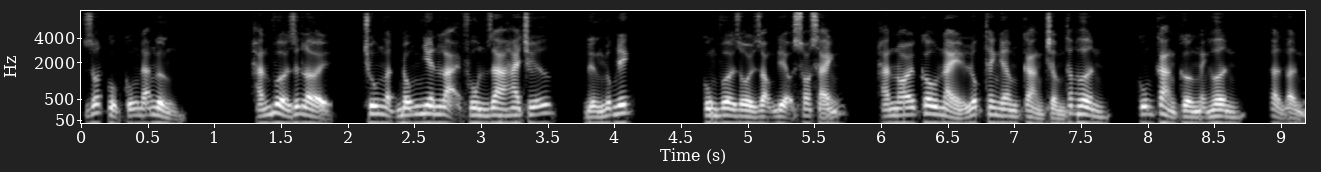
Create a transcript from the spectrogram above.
rốt cục cũng đã ngừng. Hắn vừa dứt lời, chu ngật bỗng nhiên lại phun ra hai chữ, đừng núp ních cùng vừa rồi giọng điệu so sánh, hắn nói câu này lúc thanh âm càng trầm thấp hơn, cũng càng cường ngạnh hơn, ẩn ẩn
